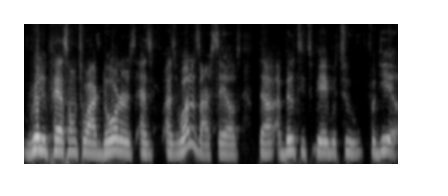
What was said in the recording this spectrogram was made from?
really pass on to our daughters as as well as ourselves the ability to be able to forgive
